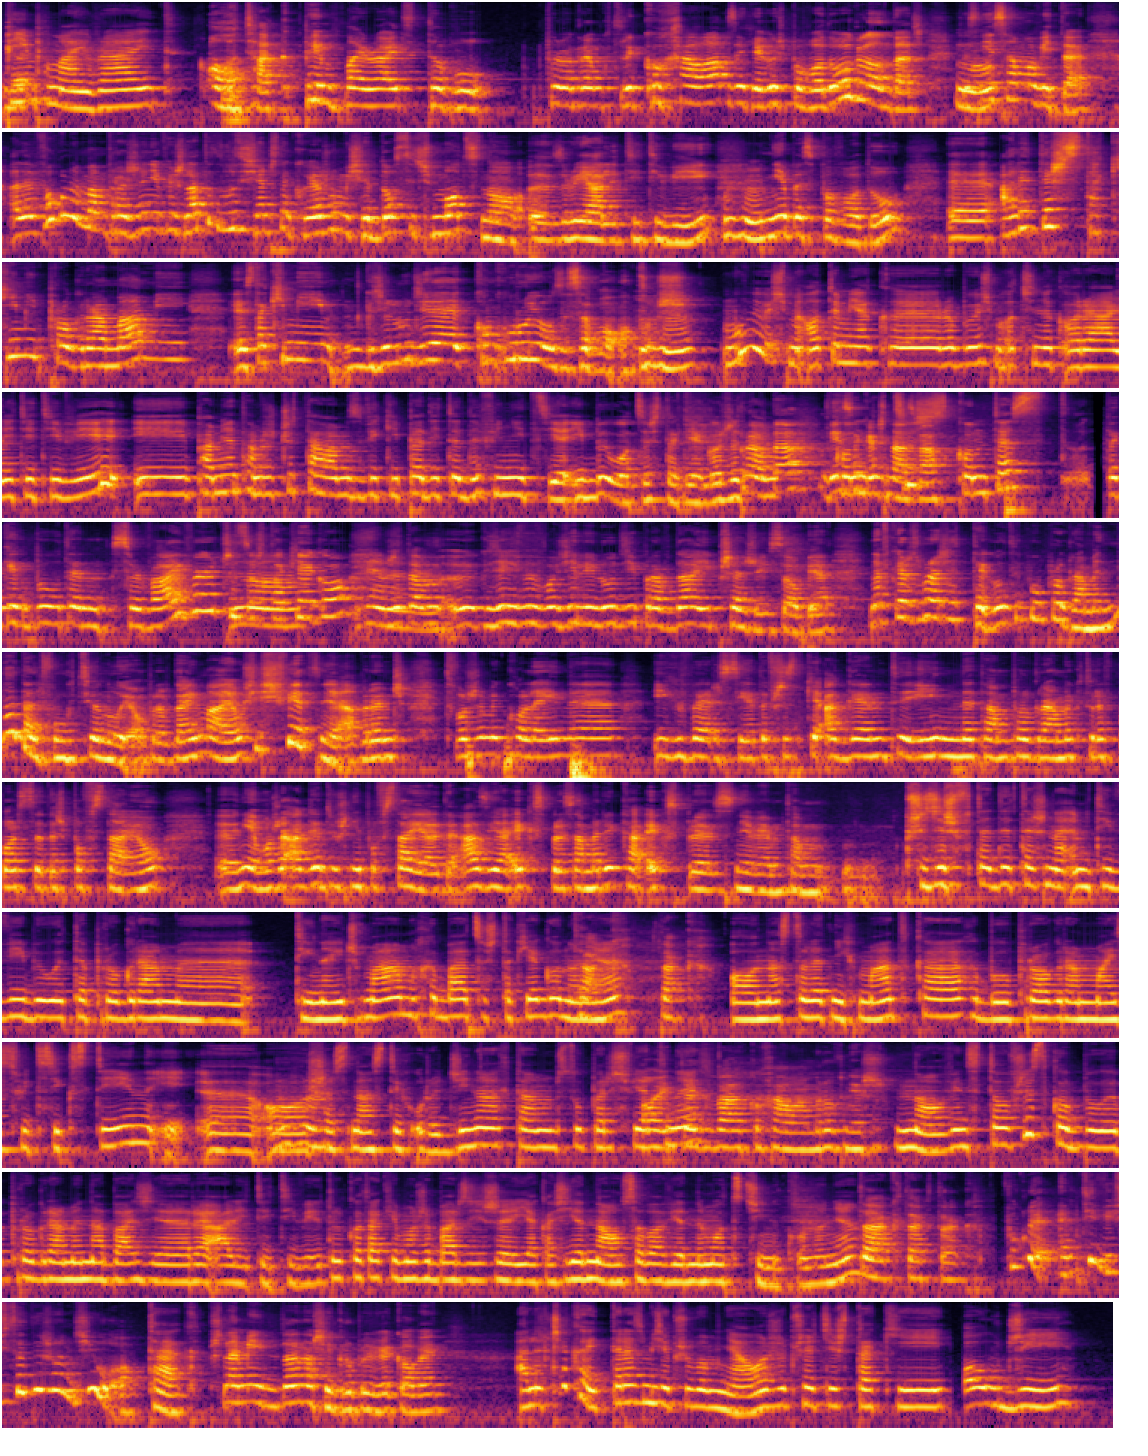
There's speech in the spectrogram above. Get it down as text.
Pimp My Ride. O tak, Pimp My Ride to był program, który kochałam z jakiegoś powodu oglądać. To jest No. niesamowite. Ale w ogóle mam wrażenie, wiesz, lata 2000 kojarzą mi się dosyć mocno e, z reality TV, Mhm. nie bez powodu, e, ale też z takimi programami, e, z takimi, gdzie ludzie konkurują ze sobą o coś. Mhm. Mówiłyśmy o tym, jak robiłyśmy odcinek o reality TV i pamiętam, że czytałam z Wikipedii te definicje i było coś takiego, że Prawda? tam Jest jakaś nazwa. Coś z contest... Tak jak był ten Survivor, czy coś No, takiego, wiem, że tam gdzieś wywozili ludzi, prawda, i przeżyj sobie. No w każdym razie tego typu programy nadal funkcjonują, prawda, i mają się świetnie, a wręcz tworzymy kolejne ich wersje, te wszystkie agenty i inne tam programy, które w Polsce też powstają. Y, Nie, może agent już nie powstaje, ale te Azja Express, Ameryka Express, nie wiem, tam... Przecież wtedy też na MTV były te programy Teenage Mom chyba, coś takiego, no tak, nie? tak. O nastoletnich matkach, był program My Sweet Sixteen i, e, o 16 urodzinach, tam super Mhm. Oj, świetnych. te dwa kochałam również. No, więc to wszystko były programy na bazie reality TV, tylko takie może bardziej, że jakaś jedna osoba w jednym odcinku, no nie? Tak, tak, tak. W ogóle MTV wtedy rządziło. Tak. Przynajmniej dla naszej grupy wiekowej. Ale czekaj, teraz mi się przypomniało, że przecież taki OG,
